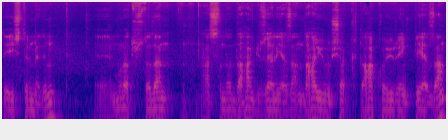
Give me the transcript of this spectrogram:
değiştirmedim. E, Murat Usta'dan aslında daha güzel yazan, daha yumuşak, daha koyu renkli yazan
